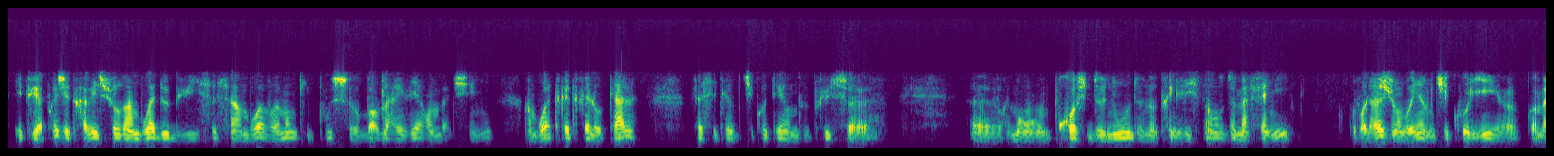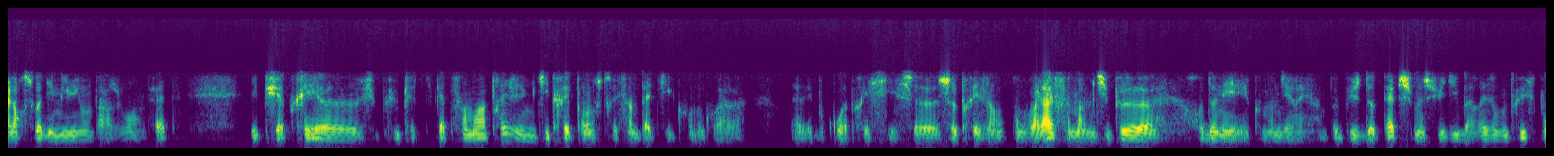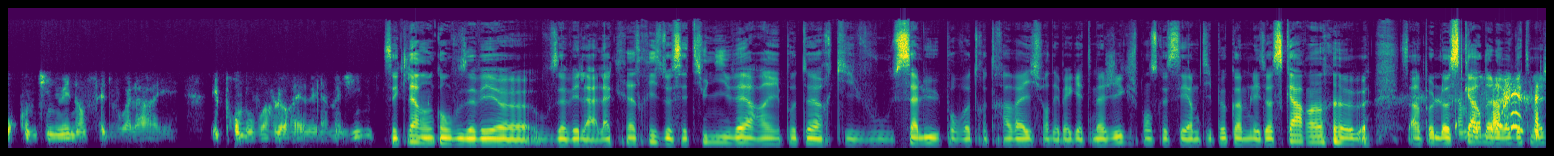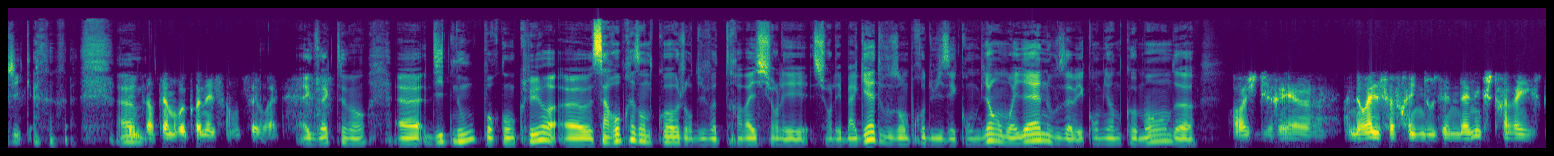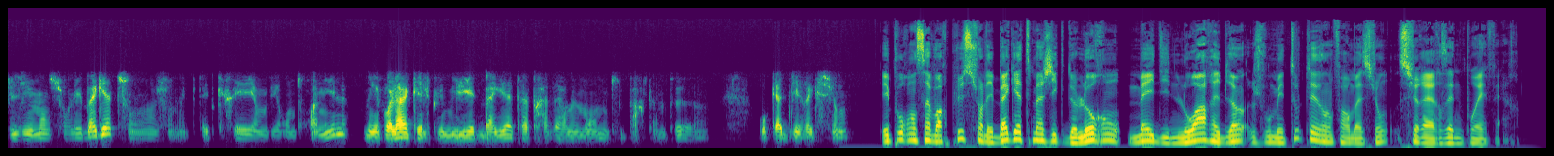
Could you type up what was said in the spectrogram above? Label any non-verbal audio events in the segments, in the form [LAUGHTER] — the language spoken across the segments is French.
Et puis après, j'ai travaillé sur un bois de buis. c'est un bois vraiment qui pousse au bord de la rivière en bas de chez nous. Un bois très très local. Ça, c'était un petit côté un peu plus euh, vraiment proche de nous, de notre existence, de ma famille. Voilà, j'ai envoyé un petit colis, euh, comme elle reçoit des millions par jour en fait. Et puis après, euh, je sais plus, 400 mois après, j'ai une petite réponse très sympathique, comme quoi elle avait beaucoup apprécié ce, ce présent. Donc voilà, ça m'a un petit peu euh, redonné, comment dire, un peu plus de peps. Je me suis dit, bah, raison de plus pour continuer dans cette voie-là et, et promouvoir le rêve et la magie. C'est clair, hein, quand vous avez, euh, vous avez la, la, créatrice de cet univers Harry Potter qui vous salue pour votre travail sur des baguettes magiques, je pense que c'est un petit peu comme les Oscars. Hein [LAUGHS] c'est un peu l'Oscar de la baguette magique. [LAUGHS] une certaine reconnaissance, c'est vrai. Exactement. Euh, dites-nous, pour conclure, euh, ça représente quoi aujourd'hui votre travail sur les, sur les baguettes? Vous en produisez combien en moyenne? Vous avez combien de commandes? Oh, Je dirais Noël, ça ferait une douzaine d'années que je travaille exclusivement sur les baguettes. J'en ai peut-être créé environ 3000. Mais voilà, quelques milliers de baguettes à travers le monde qui partent un peu euh, aux quatre directions. Et pour en savoir plus sur les baguettes magiques de Laurent Made in Loire, eh bien, je vous mets toutes les informations sur rzn.fr.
